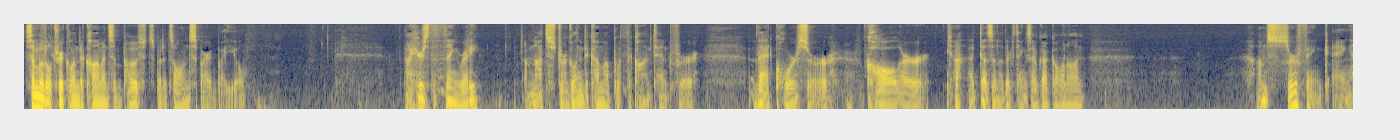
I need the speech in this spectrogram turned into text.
some of it'll trickle into comments and posts, but it's all inspired by you. Now, here's the thing ready? I'm not struggling to come up with the content for that course or call or a dozen other things I've got going on. I'm surfing, gang,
